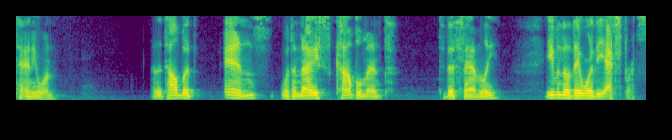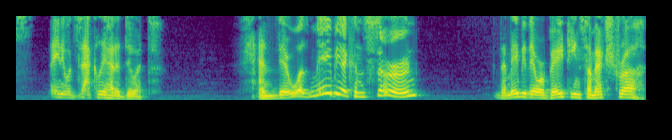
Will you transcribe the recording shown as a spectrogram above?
to anyone. And the Talmud ends with a nice compliment to this family, even though they were the experts. They knew exactly how to do it. And there was maybe a concern that maybe they were baking some extra,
